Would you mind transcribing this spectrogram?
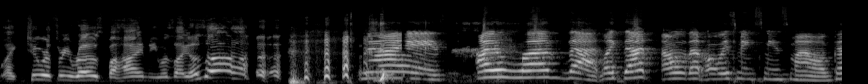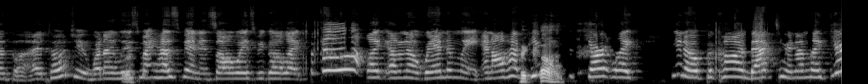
like two or three rows behind me was like, "Huzzah!" nice. I love that. Like that. Oh, that always makes me smile. Because I told you, when I lose my husband, it's always we go like "Pecan," like I don't know, randomly, and I'll have people Pecan. just start like you know pecan back to me, and I'm like, "You're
